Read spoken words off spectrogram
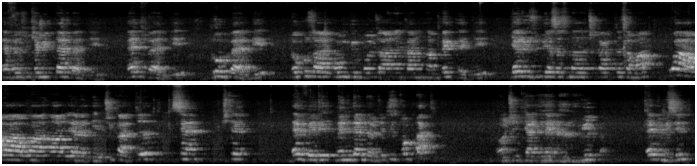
Efendim kemikler verdi, et verdi, ruh verdi. 9 ay 10 gün boyunca annenin karnından bekletti. Yeryüzü piyasasına da çıkarttığı zaman vah vah vah ağlayarak diye çıkarttı. Sen işte evveli meniden de önce bir topraktın. Onun için kendine büyütme. Hepimizin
